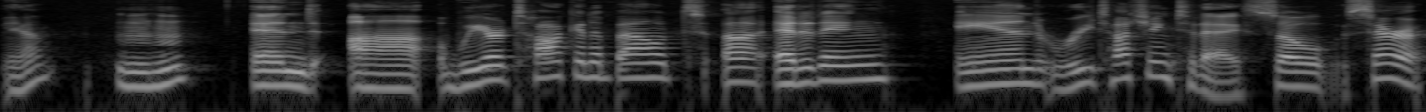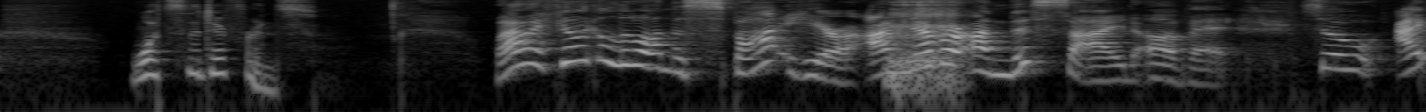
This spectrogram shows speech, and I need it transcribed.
yep. Mm-hmm. And uh, we are talking about uh, editing and retouching today. So, Sarah, what's the difference? Wow, I feel like a little on the spot here. I'm never on this side of it. So I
